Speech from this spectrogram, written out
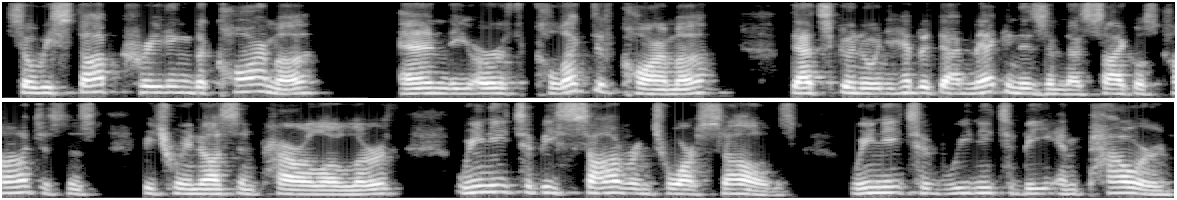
So we stop creating the karma and the earth collective karma that's going to inhibit that mechanism that cycles consciousness between us and parallel earth. We need to be sovereign to ourselves. We need to, we need to be empowered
